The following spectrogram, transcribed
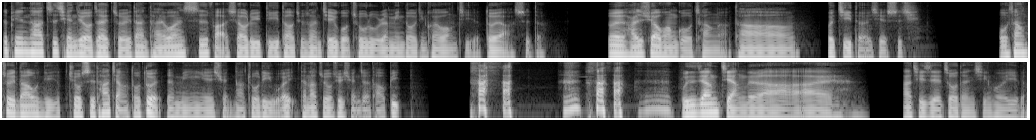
这篇他之前就有在追，但台湾司法效率低到，就算结果出炉，人民都已经快忘记了。对啊，是的，所以还是需要黄国昌啊，他会记得一些事情。国昌最大问题就是他讲的都对，人民也选他做立委，但他最后却选择逃避。哈哈，哈哈，不是这样讲的啦！哎，他其实也做得很心灰意冷。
